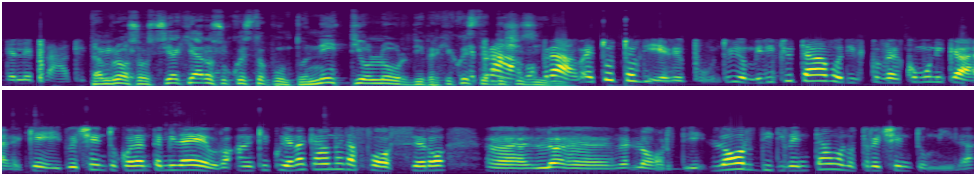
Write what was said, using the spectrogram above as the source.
delle, pratiche. D'Ambroso, sia chiaro su questo punto, netti o lordi, perché questo bravo, è decisivo. Bravo, è tutto lì il punto. Io mi rifiutavo di comunicare che i 240 mila euro anche qui alla Camera fossero eh, eh lordi. Lordi diventavano 300 mila.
